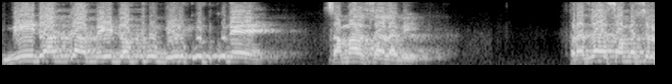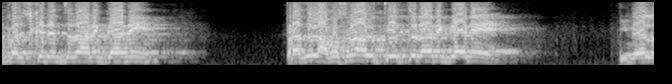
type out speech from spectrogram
మీ డగ్గ మీ డప్పు మీరు కొట్టుకునే సమావేశాలు అవి. ప్రజా సమస్యలు పరిష్కరించడానికి కానీ ప్రజల అవసరాలు తీర్చడానికి కానీ ఈవేళ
